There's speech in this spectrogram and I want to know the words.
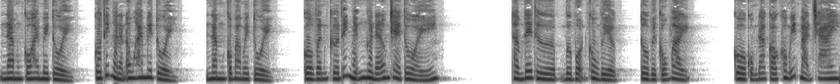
Năm cô 20 tuổi, cô thích người đàn ông 20 tuổi. Năm cô 30 tuổi, cô vẫn cứ thích những người đàn ông trẻ tuổi. Thẩm Tê Thừa bừa bộn công việc, Tô Vi cũng vậy. Cô cũng đã có không ít bạn trai,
